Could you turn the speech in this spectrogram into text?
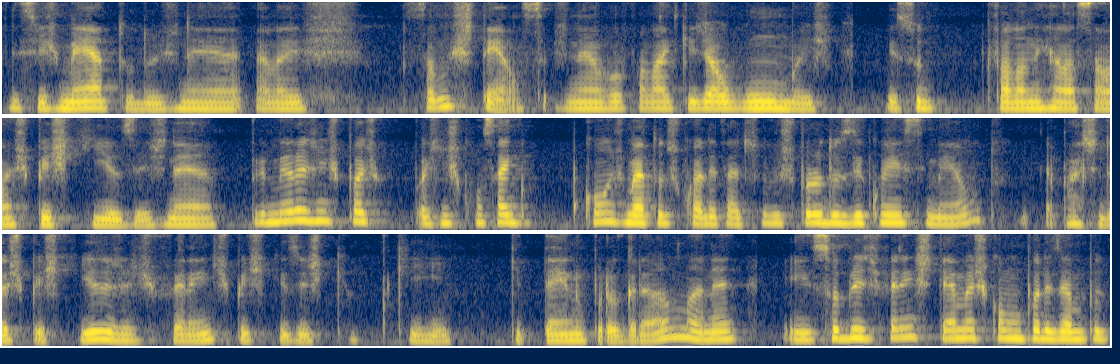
desses métodos, né, elas são extensas, né? Eu vou falar aqui de algumas. Isso falando em relação às pesquisas, né? Primeiro a gente pode, a gente consegue com os métodos qualitativos produzir conhecimento a partir das pesquisas, das diferentes pesquisas que, que que tem no programa, né? E sobre diferentes temas, como por exemplo,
